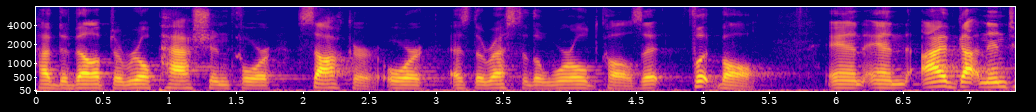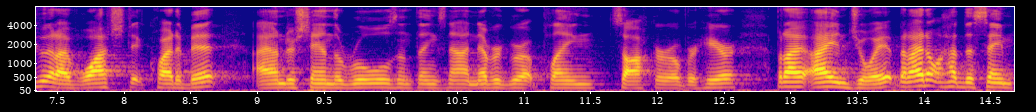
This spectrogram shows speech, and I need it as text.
have developed a real passion for soccer, or as the rest of the world calls it, football. And, and I've gotten into it. I've watched it quite a bit. I understand the rules and things now. I never grew up playing soccer over here, but I, I enjoy it. But I don't have the same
